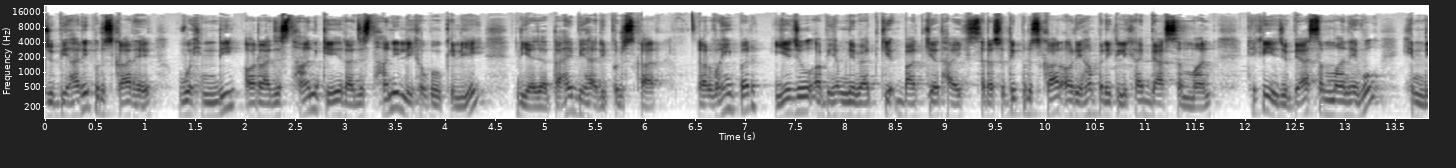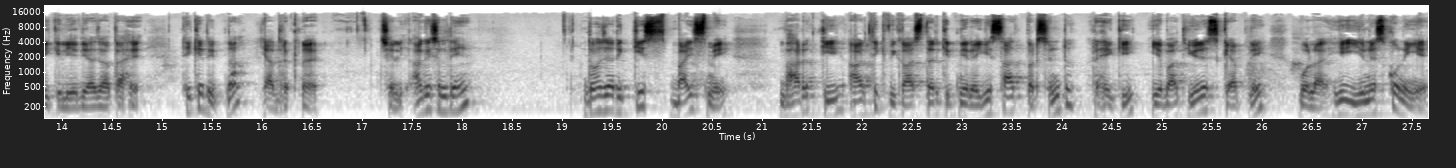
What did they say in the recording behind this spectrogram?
जो बिहारी पुरस्कार है, वो हिंदी और राजस्थान के राजस्थानी लेखकों के लिए दिया जाता है बिहारी पुरस्कार। और वहीं पर ये जो अभी हमने बात किया बात किया था, एक सरस्वती पुरस्कार, और यहाँ पर एक लिखा है ब्यास सम्मान। ठीक है, ये जो ब्यास सम्मान है, वो हिंदी के लिए दिया जाता है। ठीक है तो इतना याद रखना है। चलिए, आगे चलते हैं। 2021-22 में भारत की आर्थिक विकास दर कितनी रहेगी? सात परसेंट रहेगी। ये बात यूनेस्कैप ने बोला है। ये यूनेस्को नहीं है,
